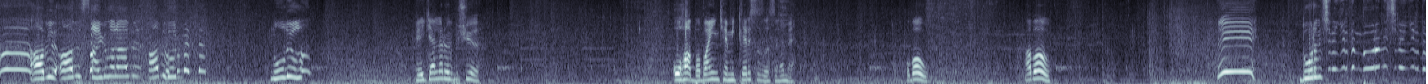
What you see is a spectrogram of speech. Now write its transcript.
Aa, abi abi saygılar abi. Abi hürmetler. Ne oluyor lan? Heykeller öpüşüyor. Oha babayın kemikleri sızlasın he mi? Abo. Abo. Duvarın içine girdim, duvarın içine girdim.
